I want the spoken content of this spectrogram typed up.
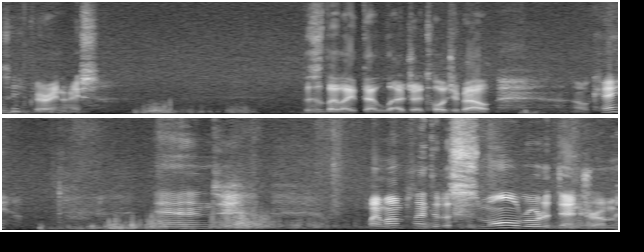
See, very nice. This is like that ledge I told you about. Okay. And my mom planted a small rhododendron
